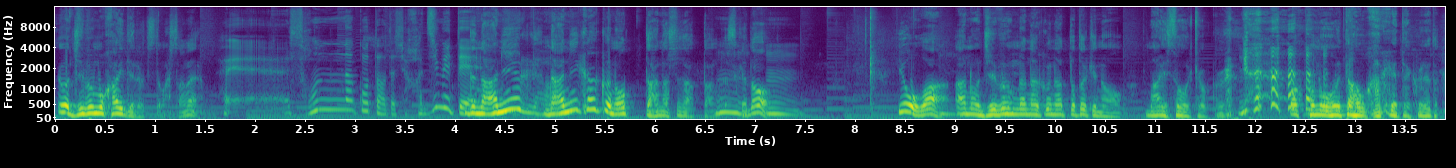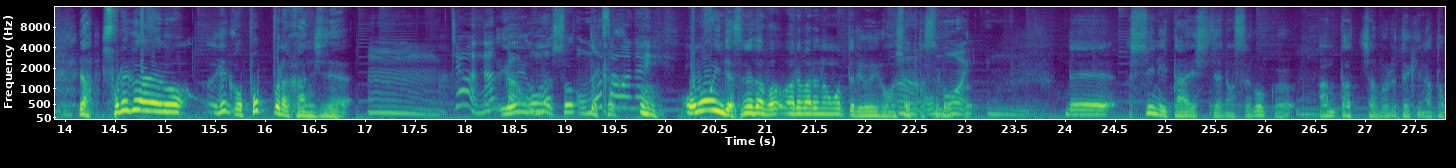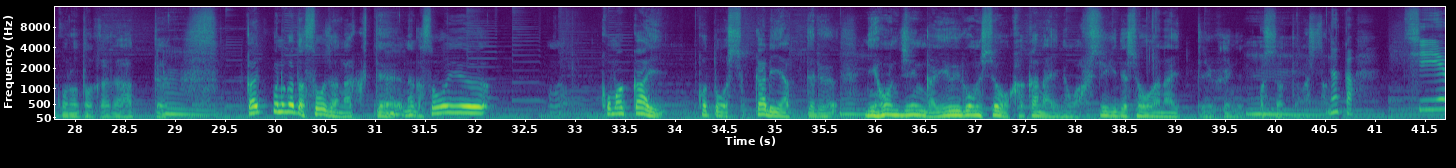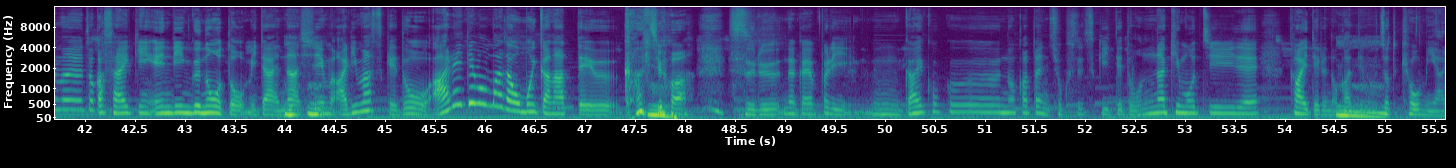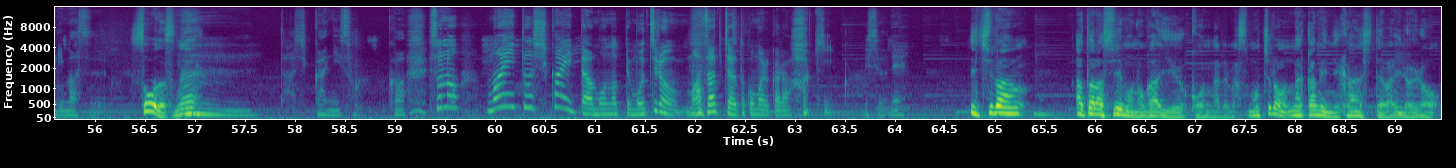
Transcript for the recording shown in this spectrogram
要は自分も書いてるって言ってましたね。へえそんなこと私初めて。で何何書くのって話だったんですけど、うんうん、要は、うん、あの自分が亡くなった時の埋葬曲。この歌をかけてくれといやそれぐらいの結構ポップな感じで。じゃあなんか重さはないです、ね、重いんですね。多分我々の持ってる遺言書ってすごく。うんで死に対してのすごくアンタッチャブル的なところとかがあって、うん、外国の方はそうじゃなくて、うん、なんかそういう細かいことをしっかりやってる日本人が遺言書を書かないのは不思議でしょうがないっていうふうにおっしゃってました。うん、なんか CM とか最近エンディングノートみたいな CM ありますけど、うんうん、あれでもまだ重いかなっていう感じはする、うん、なんかやっぱり、うん、外国の方に直接聞いてどんな気持ちで書いてるのかっていうのもちょっと興味あります。うん、そうですね、うん、確かにそっか。その毎年書いたものってもちろん混ざっちゃうと困るから破棄ですよね。一番新しいものが有効になります。もちろん中身に関してはいろいろ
